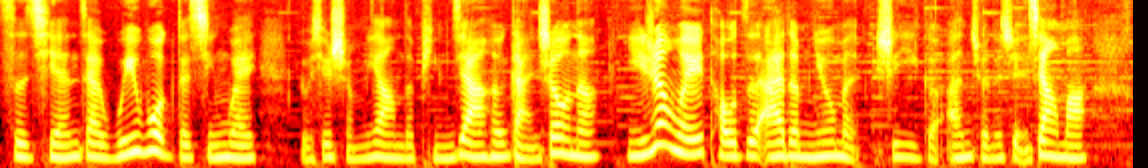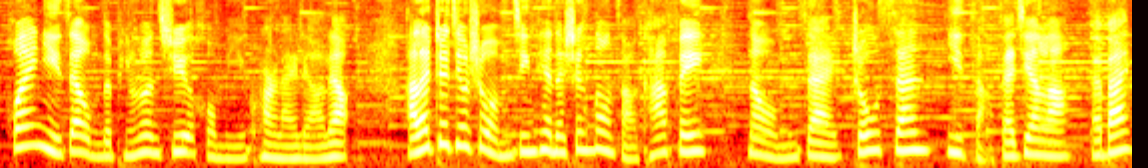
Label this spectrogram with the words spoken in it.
此前在 WeWork 的行为有些什么样的评价和感受呢？你认为投资 Adam Newman 是一个安全的选项吗？欢迎你在我们的评论区和我们一块儿来聊聊。好了，这就是我们今天的生动早咖啡，那我们在周三一早再见啦，拜拜。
